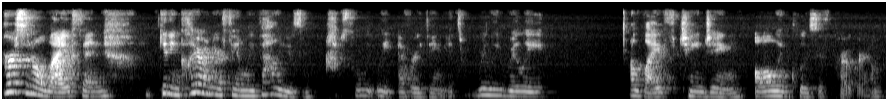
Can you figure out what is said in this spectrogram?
personal life and getting clear on your family values and absolutely everything. It's really, really a life changing, all inclusive program.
